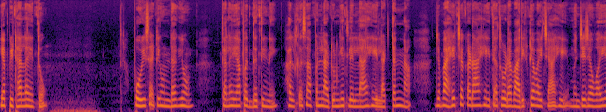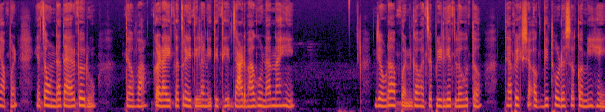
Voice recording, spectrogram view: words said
या पिठाला येतो. पोळीसाठी उंडा घेऊन त्याला या पद्धतीने हलकंसं आपण लाटून घेतलेलं आहे. लाटताना ज्या बाहेरच्या कडा आहे त्या थोड्या बारीक ठेवायच्या आहे. म्हणजे जेव्हाही आपण याचा उंडा तयार करू तेव्हा कडा एकत्र येतील आणि तिथे जाड भाग होणार नाही. जेवढं आपण गव्हाचं पीठ घेतलं होतं त्यापेक्षा अगदी थोडंसं कमी हे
